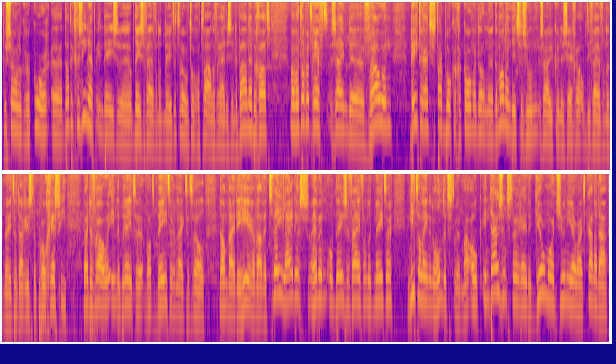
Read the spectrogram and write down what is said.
persoonlijk record dat ik gezien heb in deze, op deze 500 meter. Terwijl we toch al 12 rijders in de baan hebben gehad. Maar wat dat betreft zijn de vrouwen beter uit de startblokken gekomen dan de mannen dit seizoen. Zou je kunnen zeggen op die 500 meter. Daar is de progressie bij de vrouwen in de breedte wat beter lijkt het wel dan bij de heren. Waar we twee leiders hebben op deze 500 meter. Niet alleen de honderdste, maar ook in duizendste reden Gilmore Jr. uit Canada. 34-25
